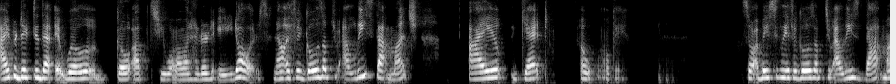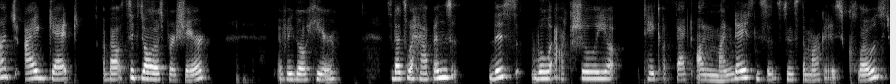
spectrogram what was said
I predicted that it will go up to $180. Now, if it goes up to at least that much, I get, oh, okay. So uh, basically, if it goes up to at least that much, I get about $6 per share. If we go here. So that's what happens. This will actually take effect on Monday since, since the market is closed.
